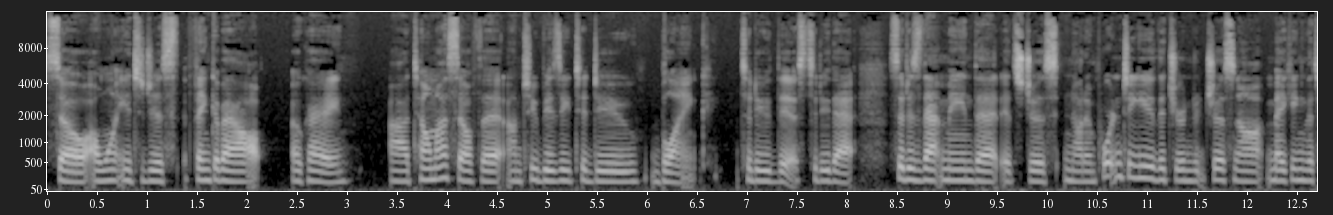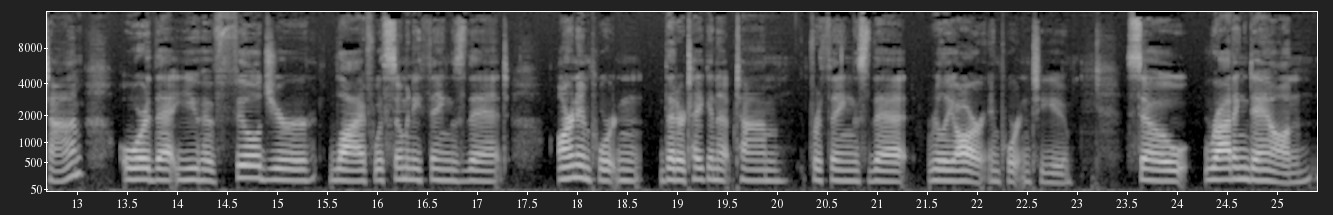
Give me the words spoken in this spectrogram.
So I want you to just think about okay, I tell myself that I'm too busy to do blank, to do this, to do that. So does that mean that it's just not important to you, that you're just not making the time, or that you have filled your life with so many things that aren't important, that are taking up time for things that really are important to you? So, writing down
